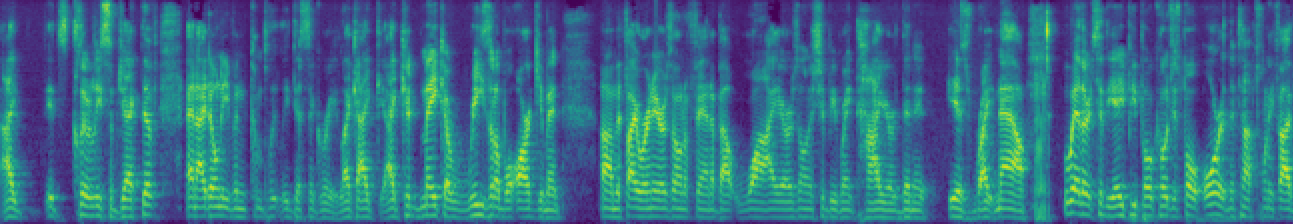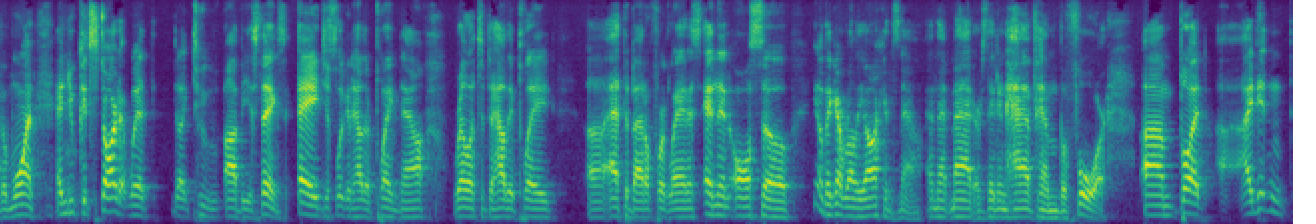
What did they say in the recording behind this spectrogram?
I it's clearly subjective, and I don't even completely disagree. Like I I could make a reasonable argument um, if I were an Arizona fan about why Arizona should be ranked higher than it is right now, whether it's in the AP poll, coaches poll, or in the top 25 and one. And you could start it with like two obvious things. A, just look at how they're playing now relative to how they played uh, at the Battle for Atlantis, and then also, you know, they got Rawle Alkins now, and that matters. They didn't have him before. Um, but I didn't,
